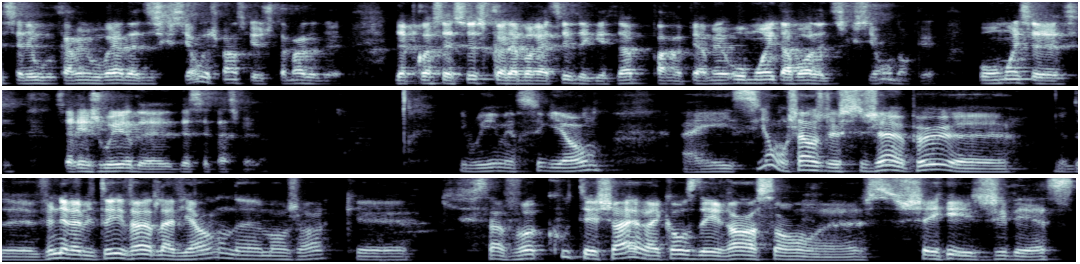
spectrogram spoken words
ça a quand même ouvert la discussion et je pense que justement le, processus collaboratif de GitHub permet au moins d'avoir la discussion. Donc, faut au moins se, réjouir de cet aspect-là. Oui, merci Guillaume. Si on change de sujet un peu euh, de vulnérabilité vers de la viande, euh, mon Jacques, euh, ça va coûter cher à cause des rançons chez GBS.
